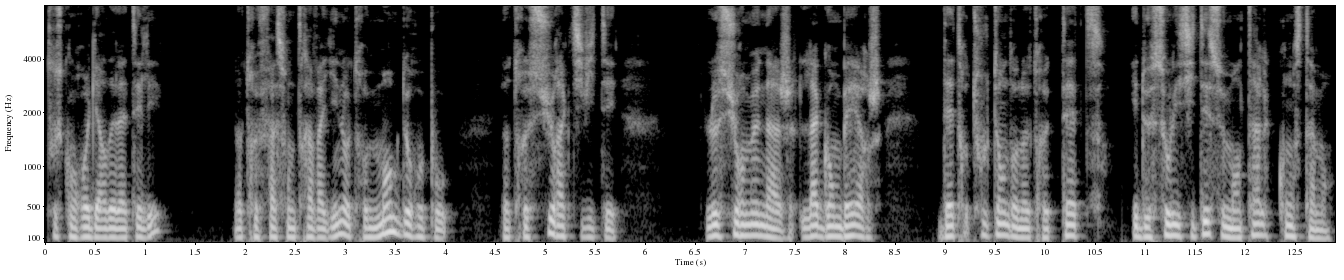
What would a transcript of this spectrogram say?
tout ce qu'on regarde à la télé. Notre façon de travailler, notre manque de repos, notre suractivité, le surmenage, la gamberge, d'être tout le temps dans notre tête, et de solliciter ce mental constamment.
